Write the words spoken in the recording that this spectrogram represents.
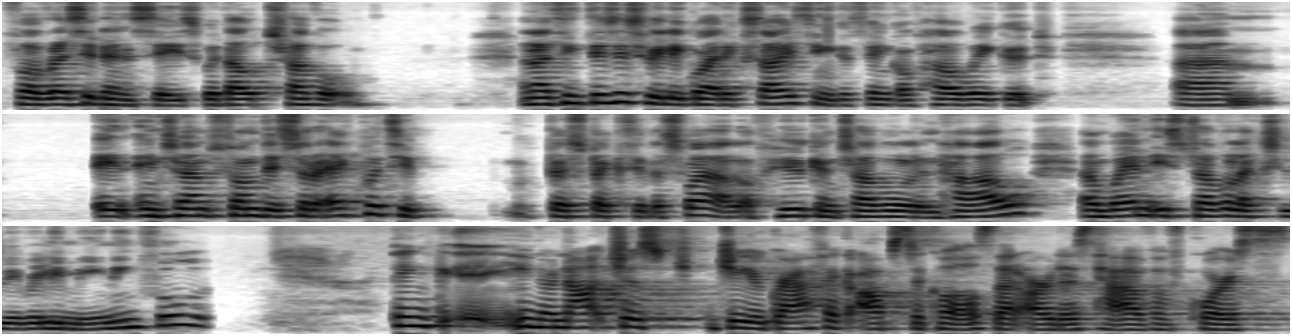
for residencies without travel and I think this is really quite exciting to think of how we could, um, in, in terms from this sort of equity perspective as well, of who can travel and how, and when is travel actually really meaningful. I think, you know, not just geographic obstacles that artists have, of course,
